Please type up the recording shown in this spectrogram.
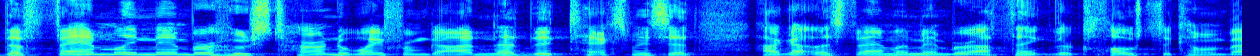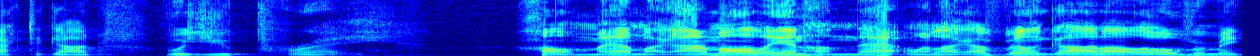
the family member who's turned away from God. And they text me and said, I got this family member, I think they're close to coming back to God. Will you pray? Oh man, like, I'm all in on that one. Like I'm feeling God all over me.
